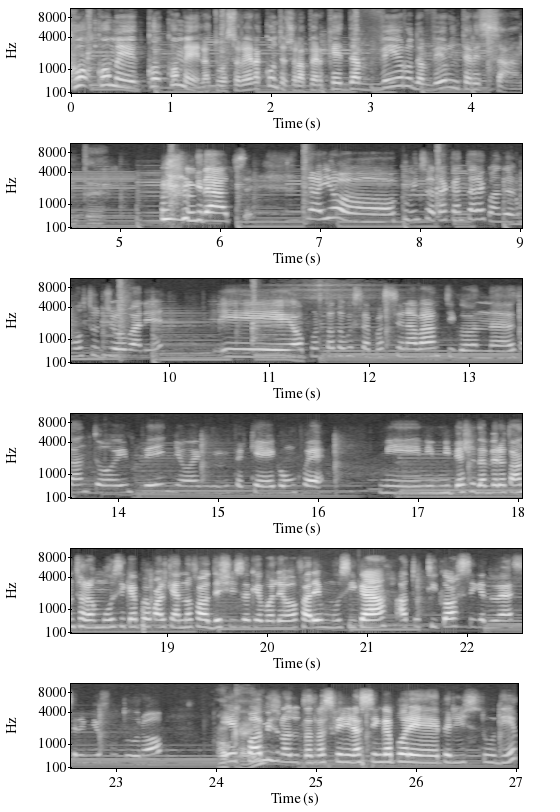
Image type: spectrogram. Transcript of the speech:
co- come, co- com'è la tua storia? Raccontacela perché è davvero, davvero interessante. Grazie. No, io ho cominciato a cantare quando ero molto giovane e ho portato questa passione avanti con tanto impegno perché comunque mi, mi, mi, piace davvero tanto la musica e poi qualche anno fa ho deciso che volevo fare musica a tutti i costi, che doveva essere il mio futuro. Okay. E poi mi sono dovuta trasferire a Singapore per gli studi.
